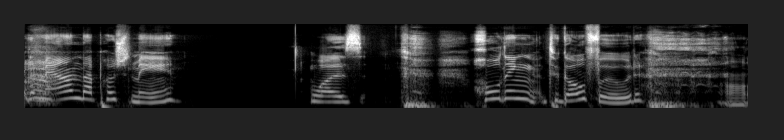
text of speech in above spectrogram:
The man that pushed me was holding to go food Oh,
